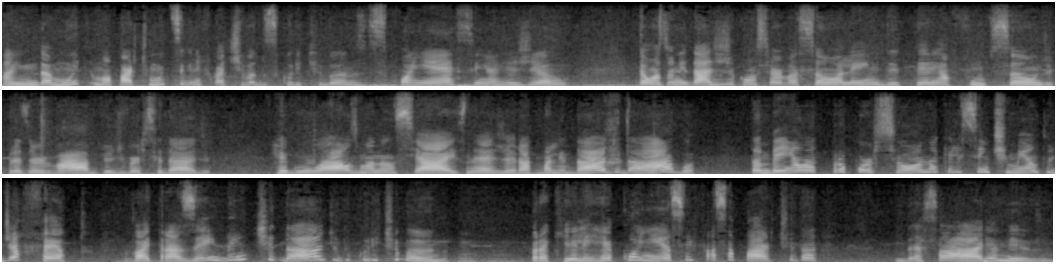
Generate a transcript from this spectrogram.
ainda muito, uma parte muito significativa dos curitibanos desconhecem a região. Então as unidades de conservação, além de terem a função de preservar a biodiversidade, regular os mananciais, né, gerar uhum. qualidade da água, também ela proporciona aquele sentimento de afeto, vai trazer a identidade do curitibano, uhum. para que ele reconheça e faça parte da, dessa área uhum. mesmo.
